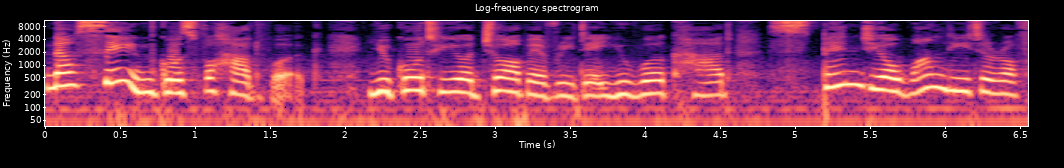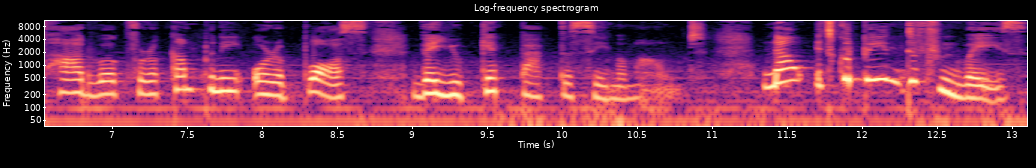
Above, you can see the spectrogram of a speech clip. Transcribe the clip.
Now, same goes for hard work. You go to your job every day, you work hard, spend your one liter of hard work for a company or a boss where you get back the same amount. Now, it could be in different ways.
